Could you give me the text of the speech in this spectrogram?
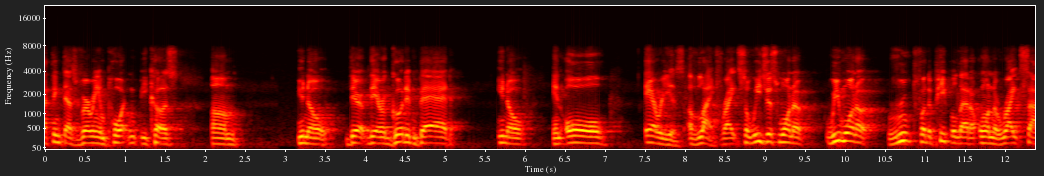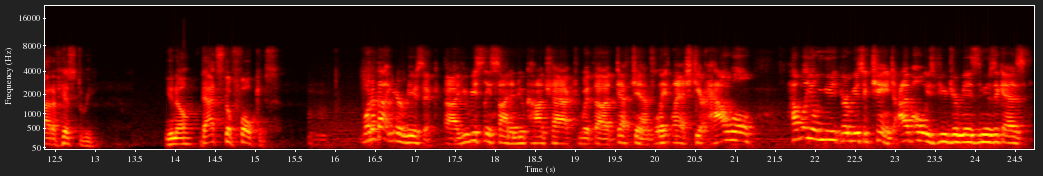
I think that's very important because, um, you know, there there are good and bad, you know, in all areas of life, right? So we just want to we want to root for the people that are on the right side of history. You know, that's the focus. What about your music? Uh, you recently signed a new contract with uh, Def Jam late last year. How will how will your your music change? I've always viewed your music as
